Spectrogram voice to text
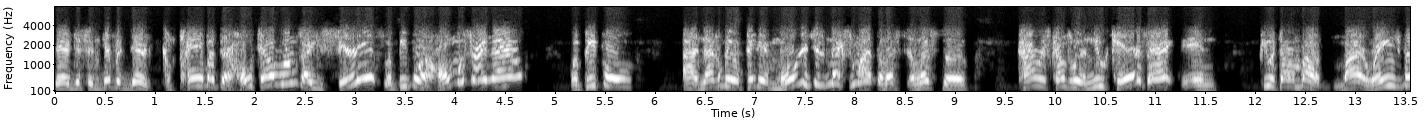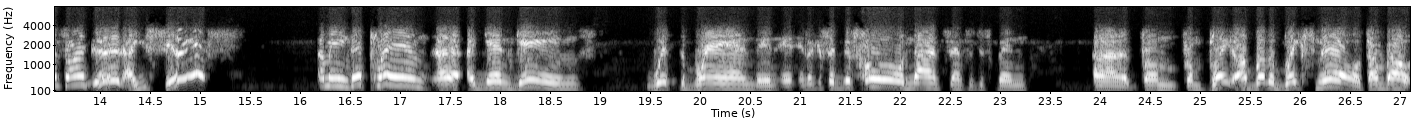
they're just in different. They're complaining about their hotel rooms. Are you serious? When people are homeless right now, when people are not gonna be able to pay their mortgages next month unless unless the Congress comes with a new CARES Act, and people talking about my arrangements aren't good. Are you serious? I mean, they're playing uh, again games with the brand, and, and, like I said, this whole nonsense has just been uh, from from Blake, our brother Blake Snell, talking about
